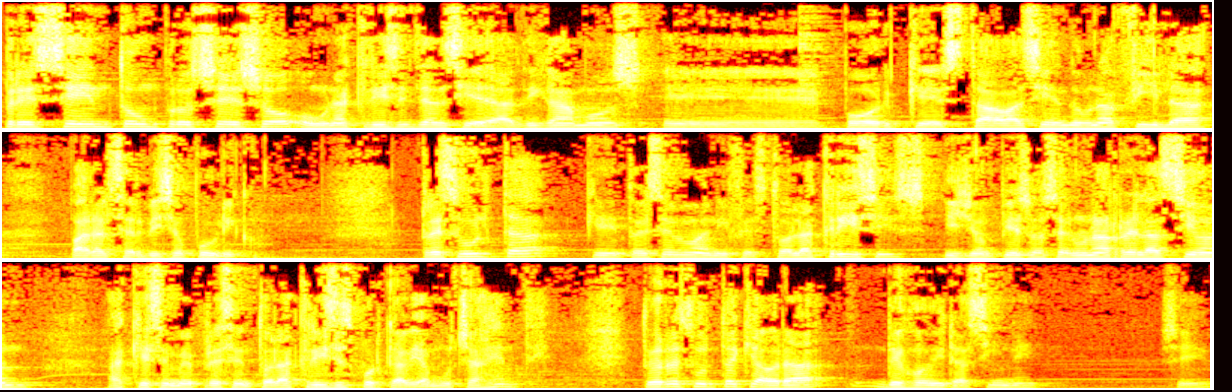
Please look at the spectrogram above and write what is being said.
presento un proceso o una crisis de ansiedad, digamos, eh, porque estaba haciendo una fila para el servicio público. Resulta que entonces se me manifestó la crisis y yo empiezo a hacer una relación a que se me presentó la crisis porque había mucha gente. Entonces resulta que ahora dejo de ir a cine, ¿sí?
